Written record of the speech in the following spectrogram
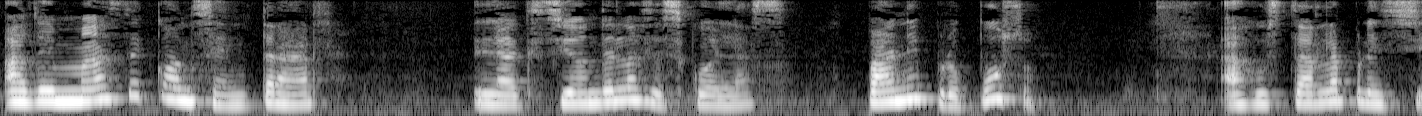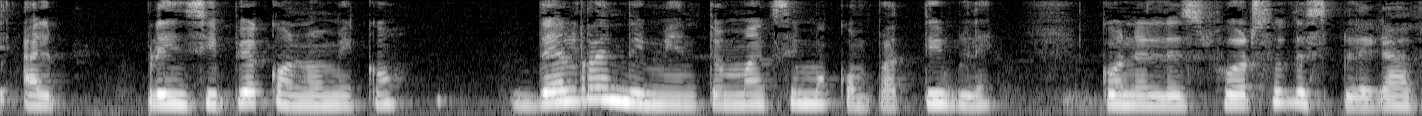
Además de concentrar la acción de las escuelas, Pani propuso ajustarla al principio económico del rendimiento máximo compatible con el esfuerzo desplegado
